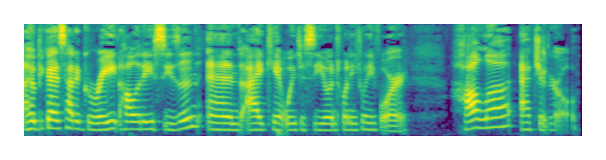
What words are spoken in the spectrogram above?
I hope you guys had a great holiday season and I can't wait to see you in 2024. Holla at your girl.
